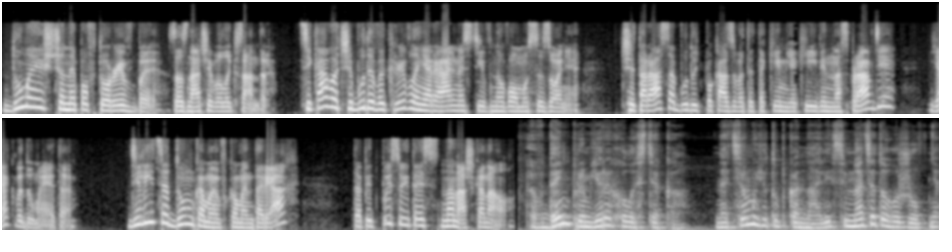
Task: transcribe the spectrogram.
Думаю, що не повторив би, зазначив Олександр. Цікаво, чи буде викривлення реальності в новому сезоні. Чи Тараса будуть показувати таким, який він насправді? Як ви думаєте? Діліться думками в коментарях та підписуйтесь на наш канал. В день прем'єри Холостяка на цьому ютуб каналі 17 жовтня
